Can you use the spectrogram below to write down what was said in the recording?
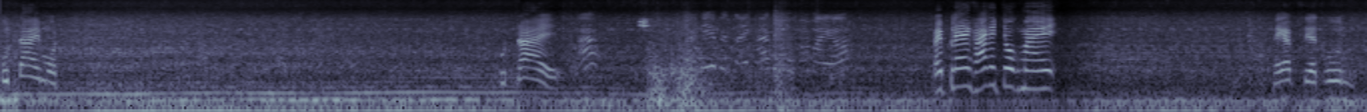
ขุดได้หมดขุดได้ฮะอันนี้เป็นสายค้าที่ลงมาใหม่เหรอไปแปลงขากระจกใหม่นะครับเสียทุนไป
